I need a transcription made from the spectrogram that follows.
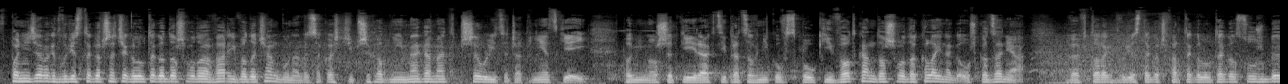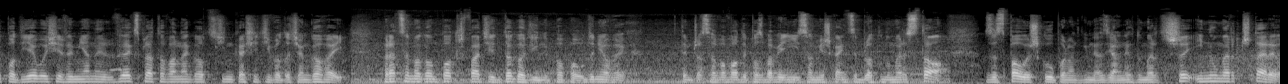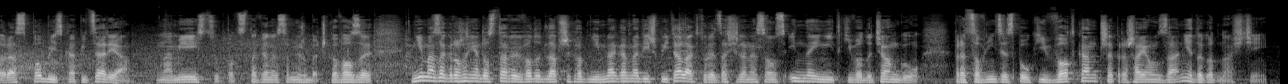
W poniedziałek 23 lutego doszło do awarii wodociągu na wysokości przychodni Megamet przy ulicy Czapinieckiej. Pomimo szybkiej reakcji pracowników spółki Wodkan doszło do kolejnego uszkodzenia. We wtorek 24 lutego służby podjęły się wymiany wyeksploatowanego odcinka sieci wodociągowej. Prace mogą potrwać do godzin popołudniowych. Tymczasowo wody pozbawieni są mieszkańcy bloku numer 100, zespoły szkół ponadgimnazjalnych numer 3 i numer 4 oraz pobliska pizzeria. Na miejscu podstawione są już beczkowozy. Nie ma zagrożenia dostawy wody dla przychodni Megamed i szpitala, które zasilane są z innej nitki wodociągu. Pracownicy spółki Wodkan przepraszają za niedogodności.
